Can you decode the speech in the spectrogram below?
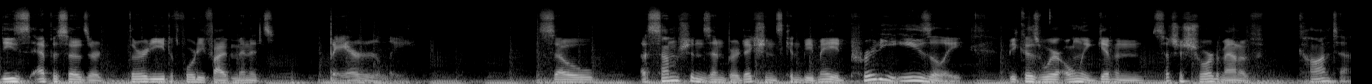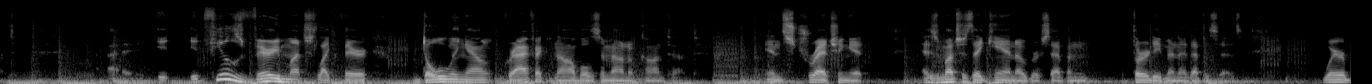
These episodes are 30 to 45 minutes barely. So assumptions and predictions can be made pretty easily because we're only given such a short amount of content. It, it feels very much like they're doling out graphic novels amount of content and stretching it as much as they can over seven 30 minute episodes where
